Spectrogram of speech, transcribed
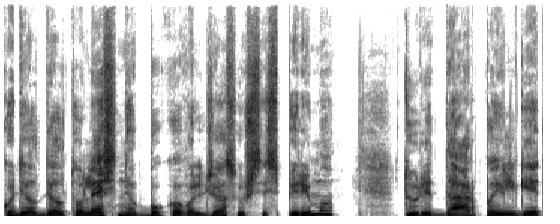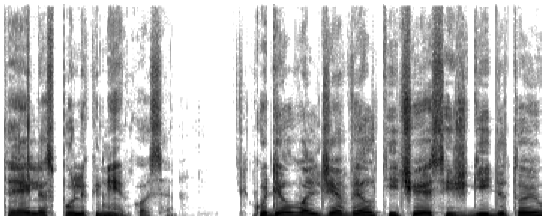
Kodėl dėl tolesnio buko valdžios užsispyrimo turi dar pailgėti eilės poliklinikose? Kodėl valdžia vėl tyčiojasi iš gydytojų,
